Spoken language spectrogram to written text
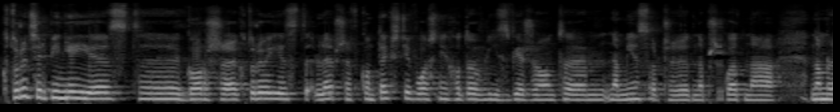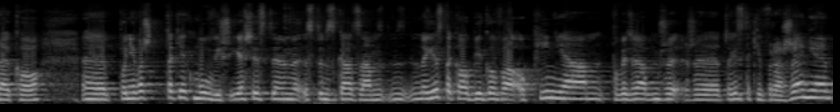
które cierpienie jest e, gorsze, które jest lepsze w kontekście właśnie hodowli zwierząt na mięso czy na przykład na, na mleko. E, ponieważ tak jak mówisz, ja się z tym, z tym zgadzam, no jest taka obiegowa opinia, powiedziałabym, że, że to jest takie wrażenie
